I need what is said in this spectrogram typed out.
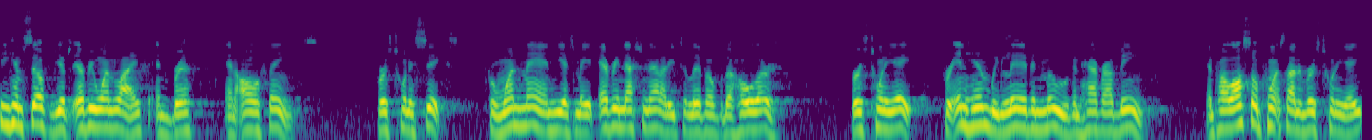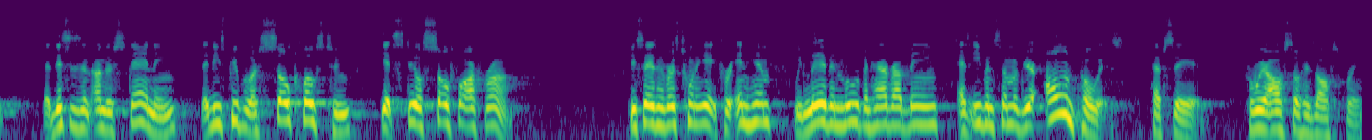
he himself gives everyone life and breath and all things. Verse 26, for one man he has made every nationality to live over the whole earth. Verse 28, for in him we live and move and have our being. And Paul also points out in verse 28 that this is an understanding that these people are so close to, yet still so far from. He says in verse 28 For in him we live and move and have our being, as even some of your own poets have said, for we are also his offspring.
